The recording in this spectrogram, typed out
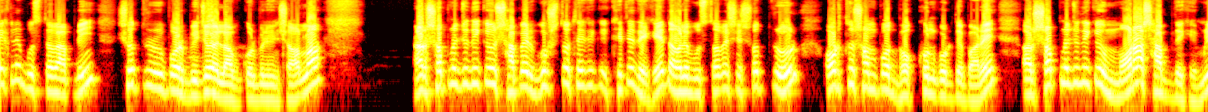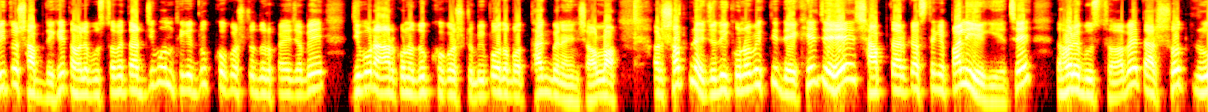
দেখলে বুঝতে হবে আপনি শত্রুর উপর বিজয় লাভ করবেন, ইনশাআল্লাহ। আর স্বপ্ন যদি কেউ সাপের গোস্ত থেকে খেতে দেখে, তাহলে বুঝতে হবে সে শত্রুর অর্থ সম্পদ ভক্ষণ করতে পারে। আর স্বপ্নে যদি কেউ মরা সাপ দেখে, মৃত সাপ দেখে, তাহলে বুঝতে হবে তার জীবন থেকে দুঃখ কষ্ট দূর হয়ে যাবে। জীবনে আর কোনো দুঃখ কষ্ট, বিপদ, আপদ থাকবে না, ইনশাআল্লাহ। আর স্বপ্নে যদি কোনো ব্যক্তি দেখে যে সাপ তার কাছ থেকে পালিয়ে গিয়েছে, তাহলে বুঝতে হবে তার শত্রু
